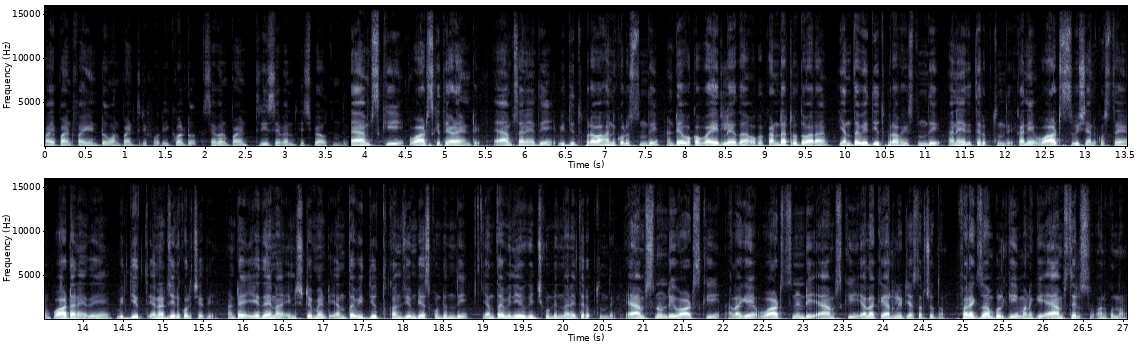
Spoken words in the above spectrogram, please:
five point five into one point three four equal to seven point three seven HP అవుతుంది. యామ్స్కి వాట్స్కి తేడా ఏంటి? యామ్స్ అనేది విద్యుత్ ప్రవాహాన్ని కొలుస్తుంది. అంటే ఒక వైర్ లేదా ఒక కండక్టర్ ద్వారా ఎంత విద్యుత్ ప్రవహిస్తుంది అనేది అనేది తెలుపుతుంది. కానీ వాట్స్ విషయానికి వస్తే వాట్ అనేది విద్యుత్ ఎనర్జీని కొలిచేది. అంటే ఏదైనా ఇన్స్ట్రుమెంట్ ఎంత విద్యుత్ కన్జ్యూమ్ చేసుకుంటుంది ఎంత వినియోగించుకుంటుంది అని తెలుపుతుంది. యామ్స్ నుండి వాట్స్కి అలాగే వాట్స్ నుండి యామ్స్కి ఎలా క్యాలిక్యులేట్ చేస్తారో చూద్దాం. ఫర్ ఎగ్జాంపుల్కి మనకి యామ్స్ తెలుసు అనుకుందాం.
